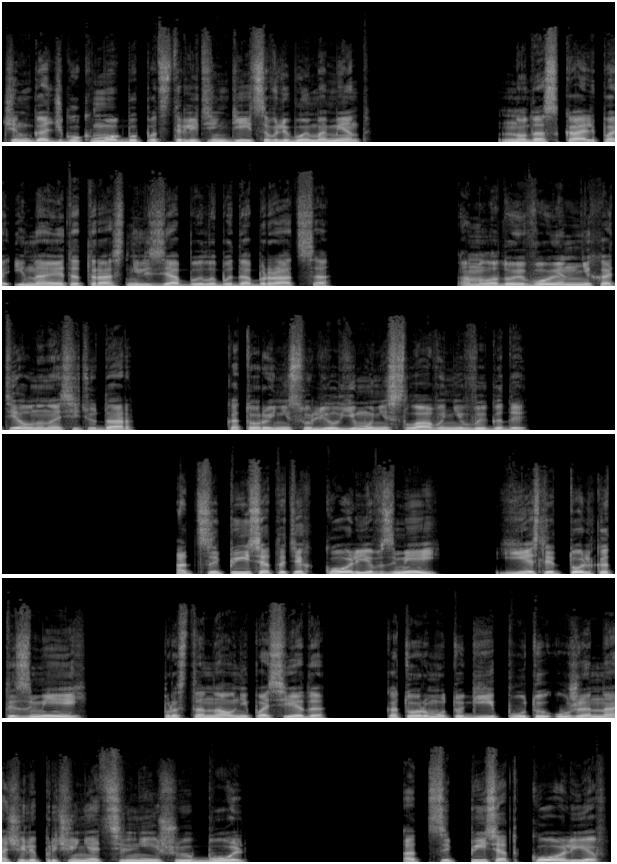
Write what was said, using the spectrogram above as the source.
Чингачгук мог бы подстрелить индейца в любой момент, но до скальпа и на этот раз нельзя было бы добраться. А молодой воин не хотел наносить удар, который не сулил ему ни славы, ни выгоды. «Отцепись от этих кольев, змей, если только ты змей!» простонал непоседа, которому тугие путы уже начали причинять сильнейшую боль. «Отцепись от кольев!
